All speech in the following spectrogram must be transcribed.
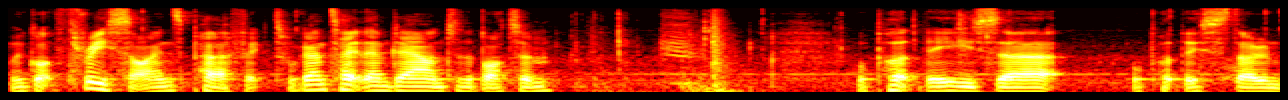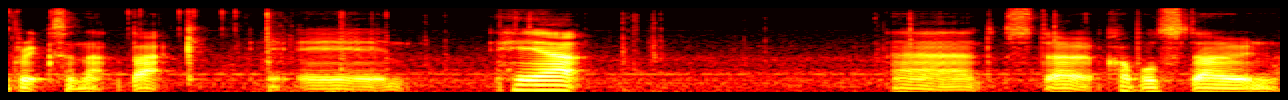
We've got three signs. Perfect. We're going to take them down to the bottom. We'll put these. Uh, we'll put these stone bricks and that back in here, and stone, cobblestone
